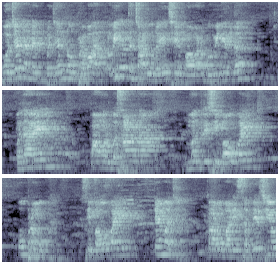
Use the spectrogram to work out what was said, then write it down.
ભોજન અને ભજનનો પ્રવાહ અવિરત ચાલુ રહે છે પાવન ભૂમિની અંદર. વધારે પાવન બસાણાના મંત્રી શ્રી બાબુભાઈ ઉપપ્રમુખ શ્રી તેમજ કારોબારી સભ્યશ્રીઓ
